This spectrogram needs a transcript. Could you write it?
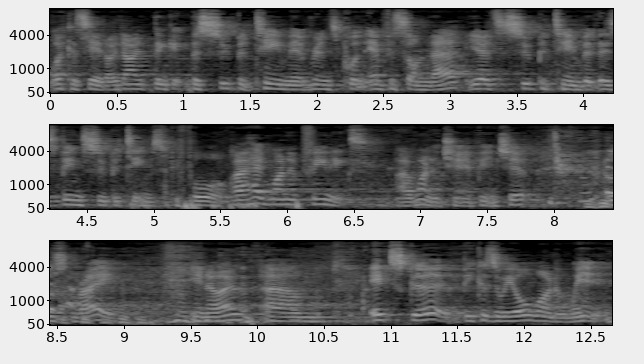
like I said, I don't think it, the super team, everyone's putting emphasis on that. Yeah, it's a super team, but there's been super teams before. I had one in Phoenix. I won a championship. It was great. You know, um, it's good because we all want to win.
